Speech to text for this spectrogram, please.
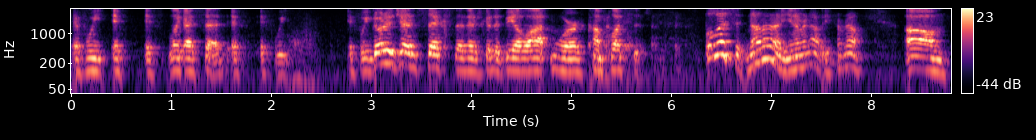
if we, if, if, like I said, if, if we, if we go to Gen six, then there's gonna be a lot more complex. But listen, no, no, no. You never know. You never know. Um,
